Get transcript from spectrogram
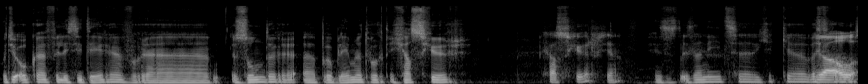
Moet je ook uh, feliciteren voor uh, zonder uh, problemen het woord gasgeur. Gasgeur, ja. Is, is dat niet iets gek uh, Ja, al,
